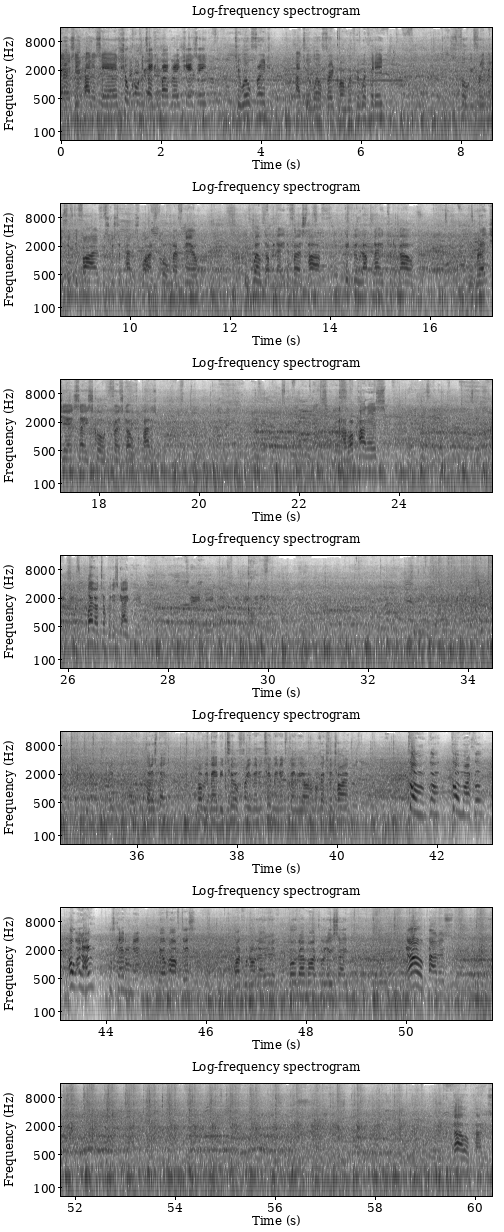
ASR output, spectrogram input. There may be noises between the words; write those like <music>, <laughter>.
You <laughs> Palace here. Short corner taken by Chelsea to Wilfried. Out to Wilfried, go on, whip it, whip it in. 43 minutes 55. It's Crystal Palace 1, Bournemouth nil. We've well dominated the first half. Good build-up play to the goal. Chelsea scored the first goal for Palace. Come on, Palace. Well on top of this game. I'd expect probably maybe two or three minutes, two minutes maybe of, of extra time. Go on, go on, go on, Michael. Oh, hello. What's going on there? Bit of afters. Michael not letting it. Well done, Michael Olise. Go, Palace. Go Palace.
